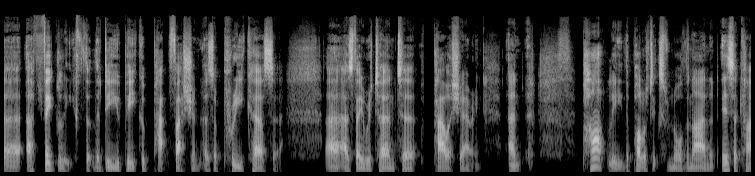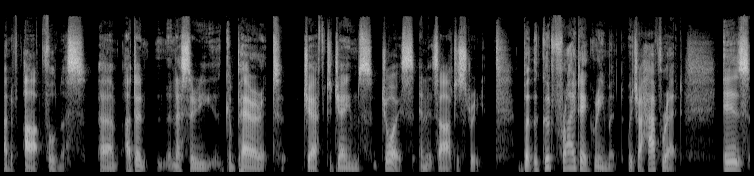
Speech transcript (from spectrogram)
a, a, fig leaf that the DUP could fashion as a precursor uh, as they return to power sharing. And partly the politics of Northern Ireland is a kind of artfulness. Um, I don't necessarily compare it, Geoff, to James Joyce in its artistry. But the Good Friday Agreement, which I have read, is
